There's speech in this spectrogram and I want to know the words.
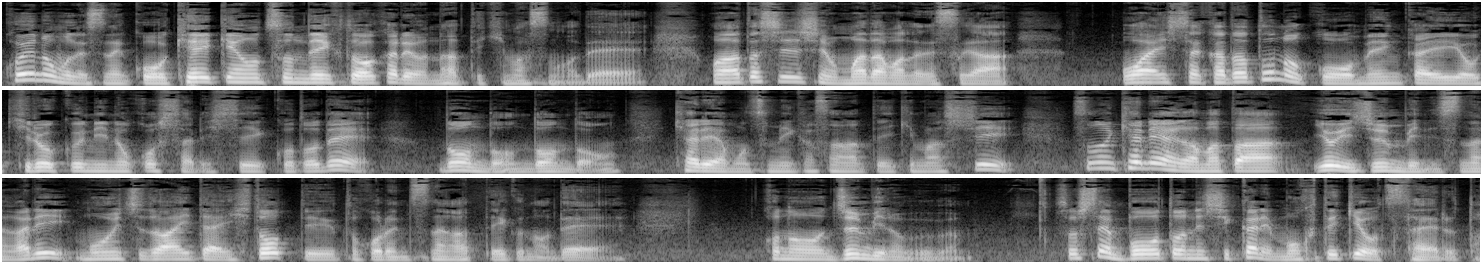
こういうのもですね、こう経験を積んでいくと分かるようになってきますので、まあ、私自身もまだまだですが、お会いした方とのこう面会を記録に残したりしていくことで、どんどんどんどんキャリアも積み重なっていきますし、そのキャリアがまた良い準備につながり、もう一度会いたい人っていうところにつながっていくので、この準備の部分、そして冒頭にしっかり目的を伝えると。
